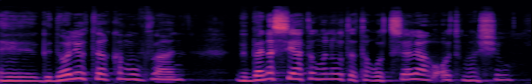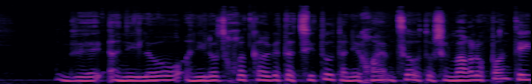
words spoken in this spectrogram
אה, גדול יותר כמובן, ובין עשיית אומנות אתה רוצה להראות משהו, ואני לא, לא זוכרת כרגע את הציטוט, אני יכולה למצוא אותו, של מרלו פונטי,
